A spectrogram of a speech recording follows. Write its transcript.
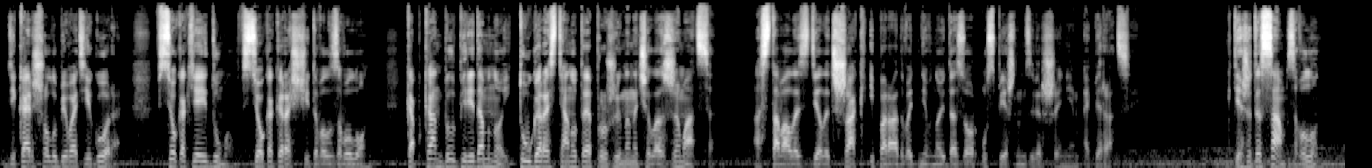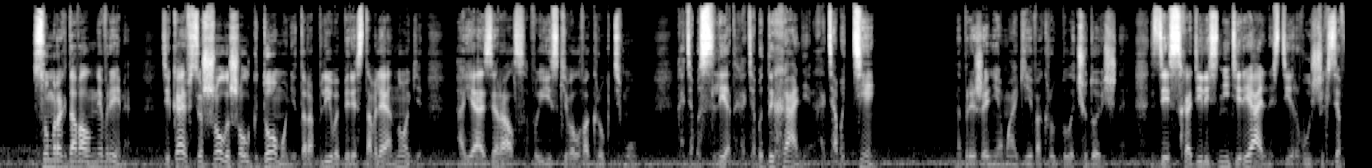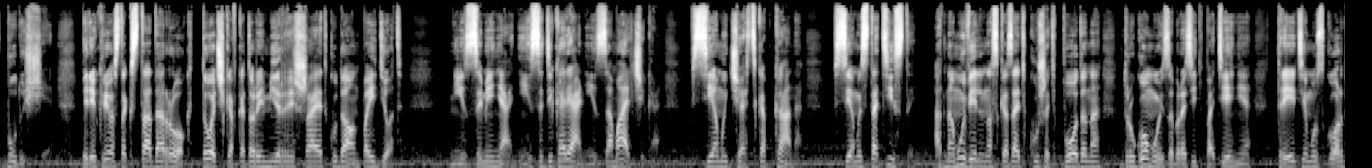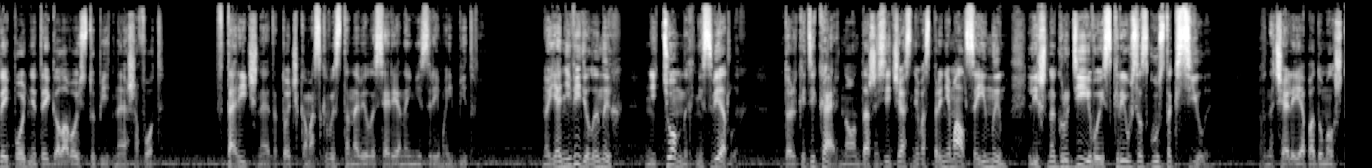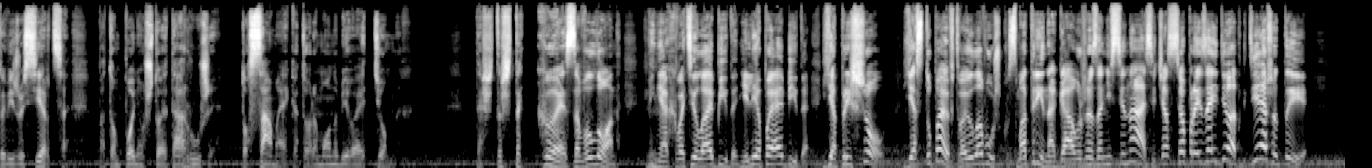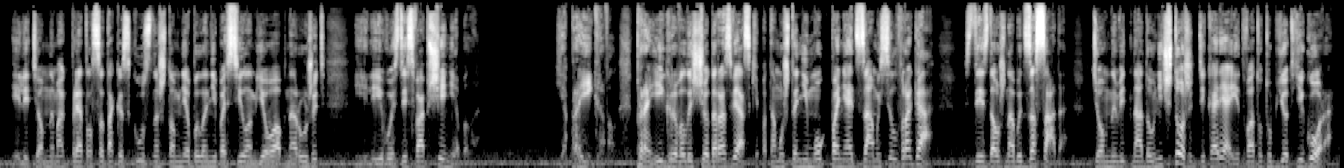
Дикарь шел убивать Егора. Все, как я и думал, все, как и рассчитывал Завулон. Капкан был передо мной, туго растянутая пружина начала сжиматься. Оставалось сделать шаг и порадовать дневной дозор успешным завершением операции. «Где же ты сам, Завулон?» Сумрак давал мне время. Дикарь все шел и шел к дому, неторопливо переставляя ноги, а я озирался, выискивал вокруг тьму. Хотя бы след, хотя бы дыхание, хотя бы тень. Напряжение магии вокруг было чудовищное. Здесь сходились нити реальности и рвущихся в будущее. Перекресток ста дорог, точка, в которой мир решает, куда он пойдет. Не из-за меня, не из-за дикаря, не из-за мальчика. Все мы часть капкана, все мы статисты. Одному велено сказать «кушать подано», другому изобразить падение, третьему с гордой поднятой головой ступить на эшафот. Вторично эта точка Москвы становилась ареной незримой битвы. Но я не видел иных — ни темных, ни светлых. Только дикарь, но он даже сейчас не воспринимался иным, лишь на груди его искрился сгусток силы. Вначале я подумал, что вижу сердце, потом понял, что это оружие, то самое, которым он убивает темных. Да что ж такое, Завулон? Меня охватила обида, нелепая обида. Я пришел. Я ступаю в твою ловушку. Смотри, нога уже занесена. Сейчас все произойдет. Где же ты? Или темный маг прятался так искусно, что мне было не по силам его обнаружить, или его здесь вообще не было. Я проигрывал. Проигрывал еще до развязки, потому что не мог понять замысел врага. Здесь должна быть засада. Темным ведь надо уничтожить дикаря, едва тот убьет Егора.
